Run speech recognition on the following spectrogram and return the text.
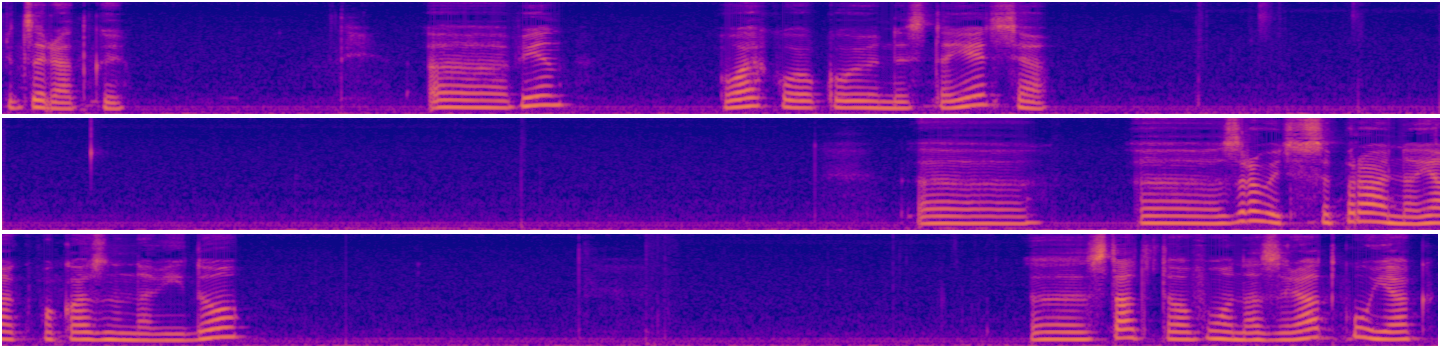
підзарядки. Він легко рукою не стається. Е, е, Зробіть все правильно, як показано на відео. Е, Ставте телефон на зарядку, як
